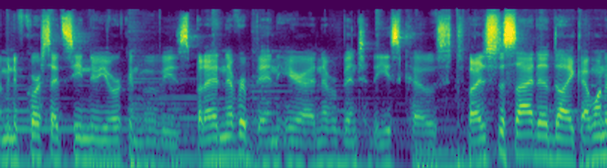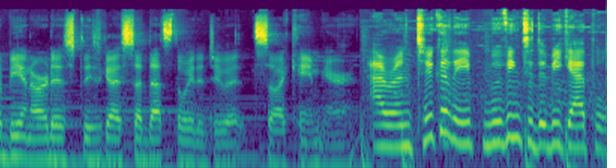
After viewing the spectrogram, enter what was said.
I mean, of course I'd seen New York in movies, but I had never been here. I'd never been to the East Coast. But I just decided like, I want to be an artist. These guys said that's the way to do it, so I came here. Aaron took a leap moving to the Big Apple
